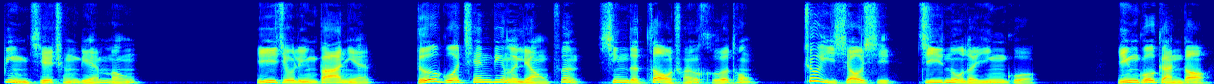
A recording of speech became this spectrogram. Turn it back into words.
并结成联盟。一九零八年，德国签订了两份新的造船合同。这一消息激怒了英国，英国感到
